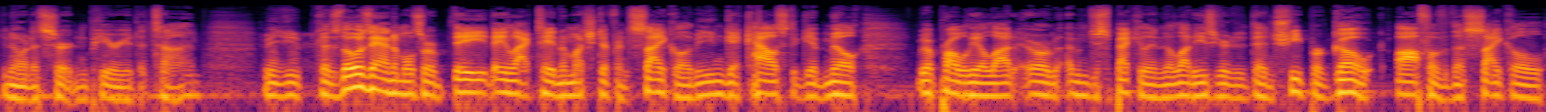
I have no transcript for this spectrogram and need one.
you know at a certain period of time. I mean, because those animals are they they lactate in a much different cycle. I mean, you can get cows to give milk, probably a lot, or I'm just speculating, a lot easier to, than sheep or goat off of the cycle,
